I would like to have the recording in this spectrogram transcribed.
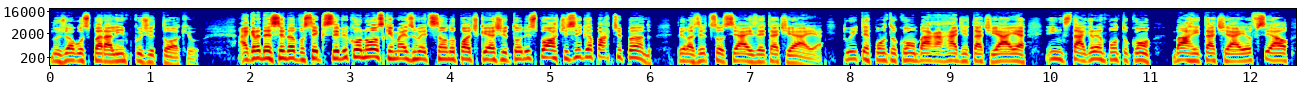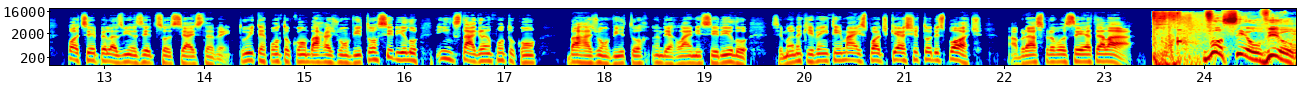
nos Jogos Paralímpicos de Tóquio. Agradecendo a você que esteve conosco em mais uma edição do podcast Todo Esporte, siga participando pelas redes sociais da Itatiaia, twitter.com/barra Itatiaia, instagram.com/barra Itatiaia oficial, pode ser pelas minhas redes sociais também, twitter.com/barra João Vitor Cirilo, instagram.com barra João Vitor, Cirilo. Semana que vem tem mais podcast Todo Esporte. Abraço para você e até lá. Você ouviu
